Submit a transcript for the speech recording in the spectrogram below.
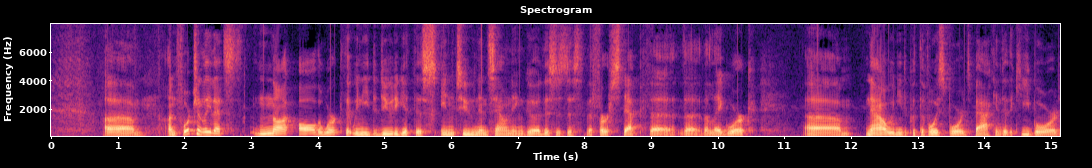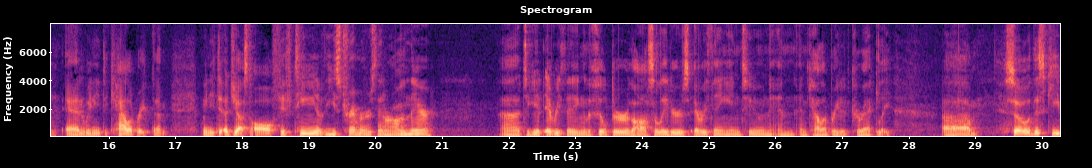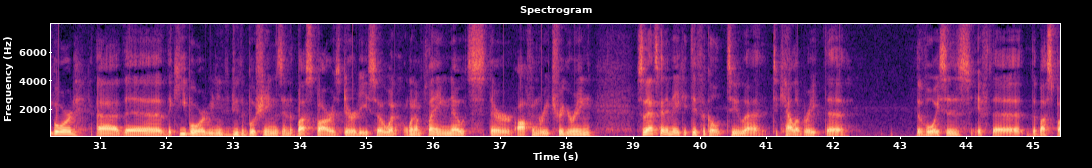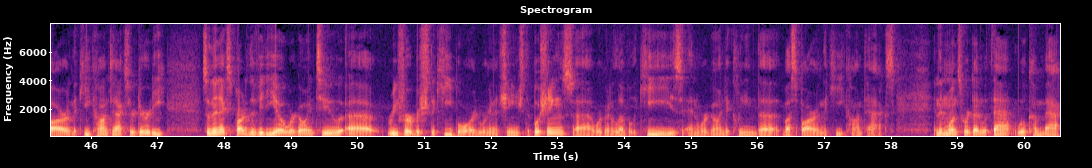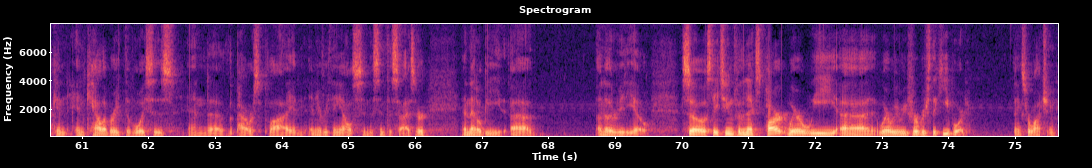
um, unfortunately that's not all the work that we need to do to get this in tune and sounding good. This is just the first step the the, the leg work um, now we need to put the voice boards back into the keyboard and we need to calibrate them. We need to adjust all 15 of these trimmers that are on there uh, to get everything, the filter, the oscillators, everything in tune and, and calibrated correctly. Um, so this keyboard, uh, the the keyboard, we need to do the bushings and the bus bar is dirty. So when, when I'm playing notes, they're often re-triggering. So that's going to make it difficult to uh, to calibrate the the voices if the the bus bar and the key contacts are dirty. So the next part of the video we're going to uh, refurbish the keyboard. We're going to change the bushings, uh, we're going to level the keys, and we're going to clean the bus bar and the key contacts. And then once we're done with that, we'll come back and, and calibrate the voices and uh, the power supply and, and everything else in the synthesizer. And that'll be uh, another video. So stay tuned for the next part where we uh, where we refurbish the keyboard. Thanks for watching.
